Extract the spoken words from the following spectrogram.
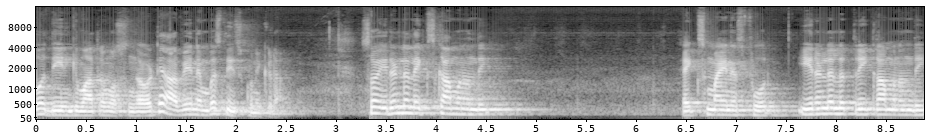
ఓ దీనికి మాత్రం వస్తుంది కాబట్టి అవే నెంబర్స్ తీసుకుని ఇక్కడ. సో ఈ రెండులో ఎక్స్ కామన్ ఉంది. ఎక్స్ మైనస్ ఫోర్ ఈ రెండులో త్రీ కామన్ ఉంది.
